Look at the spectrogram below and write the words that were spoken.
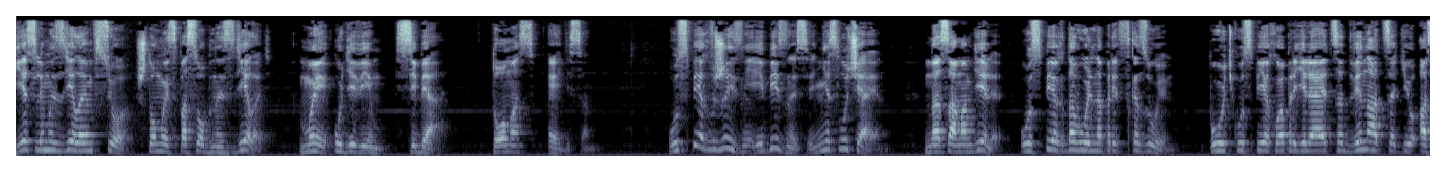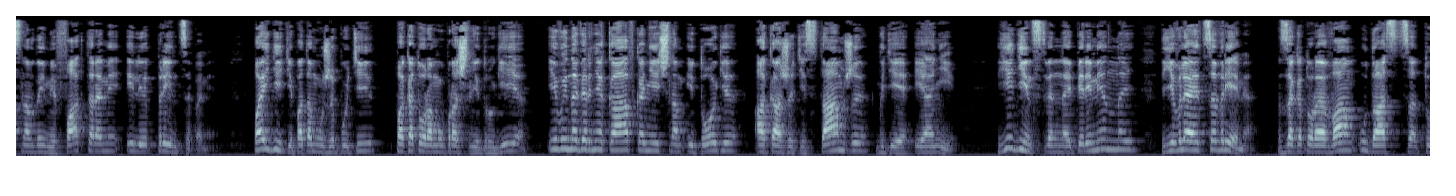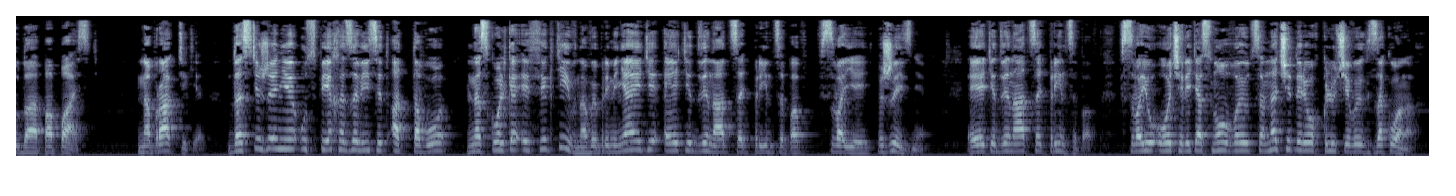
Если мы сделаем все, что мы способны сделать, мы удивим себя. Томас Эдисон Успех в жизни и бизнесе не случайен. На самом деле, успех довольно предсказуем. Путь к успеху определяется 12 основными факторами или принципами. Пойдите по тому же пути, по которому прошли другие, и вы наверняка в конечном итоге окажетесь там же, где и они. Единственной переменной является время, за которое вам удастся туда попасть. На практике достижение успеха зависит от того, насколько эффективно вы применяете эти 12 принципов в своей жизни. Эти 12 принципов, в свою очередь, основываются на четырех ключевых законах.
